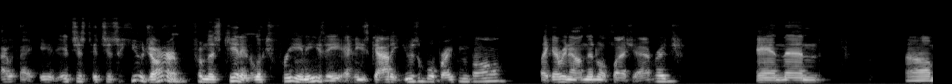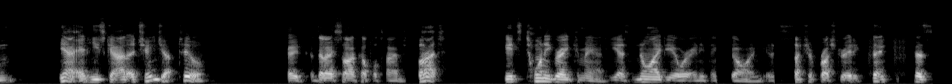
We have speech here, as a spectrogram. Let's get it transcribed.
I, I, it's just it's just a huge arm from this kid, and it looks free and easy. And he's got a usable breaking ball. Like every now and then it'll flash average, and then, um, yeah, and he's got a changeup too, that I saw a couple times. But it's 20 grade command. He has no idea where anything's going. It's such a frustrating thing because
